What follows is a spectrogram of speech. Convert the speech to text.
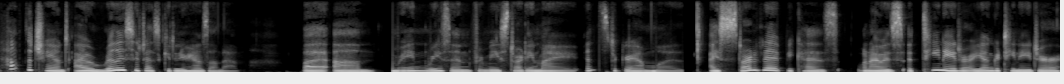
have the chance, I really suggest getting your hands on them. But um, the main reason for me starting my Instagram was I started it because when I was a teenager, a younger teenager,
